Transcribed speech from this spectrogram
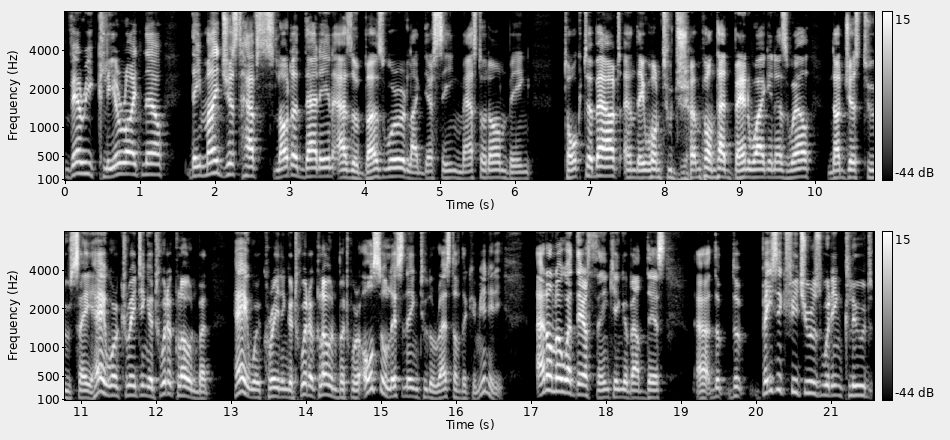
very clear right now. They might just have slotted that in as a buzzword, like they're seeing Mastodon being talked about and they want to jump on that bandwagon as well. Not just to say, hey, we're creating a Twitter clone, but hey, we're creating a Twitter clone, but we're also listening to the rest of the community. I don't know what they're thinking about this. Uh, the, the basic features would include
